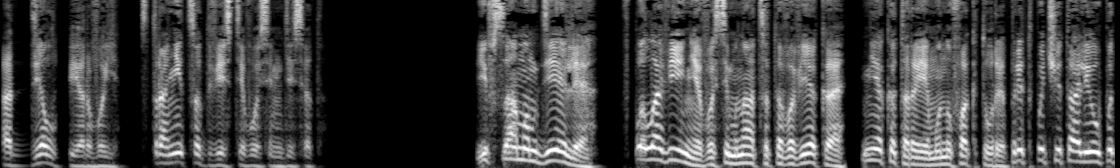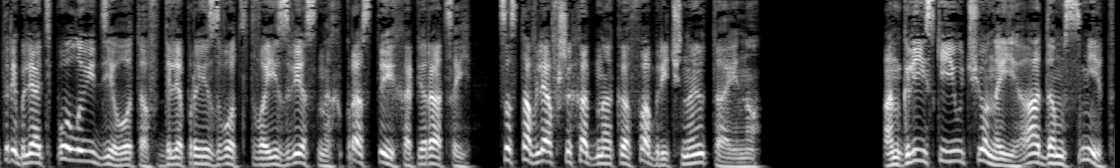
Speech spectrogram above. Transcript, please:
отдел 1, страница 280. И в самом деле, в половине XVIII века некоторые мануфактуры предпочитали употреблять полуидиотов для производства известных простых операций, составлявших, однако, фабричную тайну. Английский ученый Адам Смит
